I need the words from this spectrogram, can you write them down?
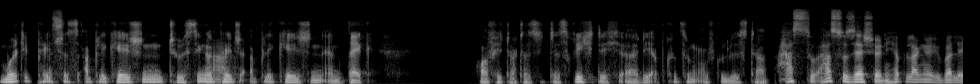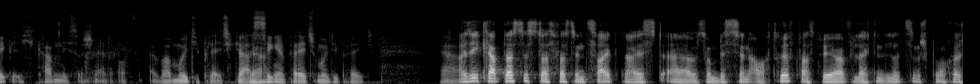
Multi-Pages? Application to Ah, Single-Page Application and back. Hoffe ich doch, dass ich das richtig, äh, die Abkürzung aufgelöst habe. hast du, hast du sehr schön. Ich habe lange überlegt, ich kam nicht so schnell drauf. Aber Multipage, klar, Ja. Single-Page, Multipage. Ja, Also ich glaube, das ist das, was den Zeitgeist äh, so ein bisschen auch trifft, was wir vielleicht in der letzten Woche,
